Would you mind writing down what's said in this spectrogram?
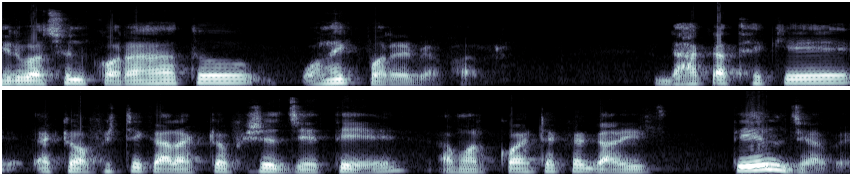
নির্বাচন করা তো অনেক পরের ব্যাপার। ঢাকা থেকে একটা অফিস থেকে আর একটা অফিসে যেতে আমার কয় টাকা গাড়ির তেল যাবে?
